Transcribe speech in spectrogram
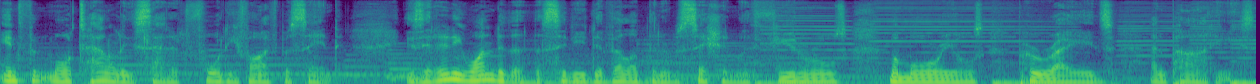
infant mortality sat at 45%. Is it any wonder that the city developed an obsession with funerals, memorials, parades, and parties?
